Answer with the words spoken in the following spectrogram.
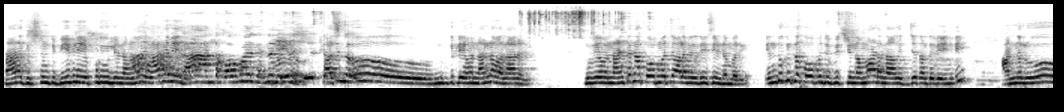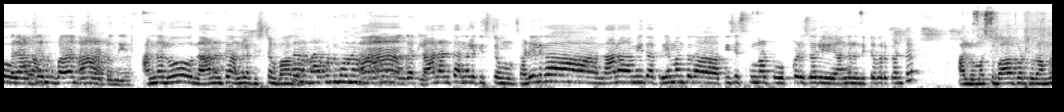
నాన్నకి ఇస్తుంటే బీబీని ఎప్పుడు వెళ్ళినమ్మా కారణం ఏంది? ఆ, అంత కోపం అయితే ఎన్నడూ లేదు. ఎట్లా ఫస్ట్ నువ్వు ఇట్లా ఏమన్నా అన్నావా నాన్నని? నువ్వేమన్నా అంటే నా కోపం వచ్చి వాళ్ళ మీద తీసిండే మరి? ఎందుకు ఇట్లా కోపం చూపించిండమ్మా? ఆడ నాకు ఇజ్జత్ అంత పోయింది. అన్నలు. అన్నలు నానంటే అన్నలకు ఇష్టం బాగా. నానంటే అన్నలకు ఇష్టం సడేల్గా నాన్న మీద ప్రేమంతగా తీసేసుకున్నట్టు ఒక్కడేసారి అన్నలను తిట్టే వరకు అంటే వాళ్ళు మస్తు బాధపడుతున్నారు అమ్మ.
